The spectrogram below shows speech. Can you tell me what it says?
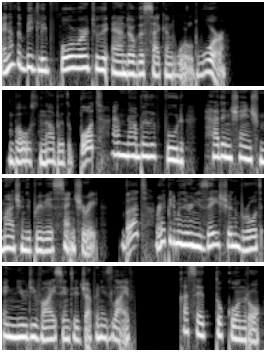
Another big leap forward to the end of the Second World War. Both nabe the pot and nabe the food hadn't changed much in the previous century, but rapid modernization brought a new device into Japanese life. Kasetto konro,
